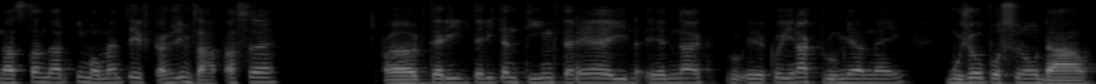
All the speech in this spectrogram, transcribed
nadstandardní momenty v každém zápase, který, který ten tým, který je jednak, jako jinak průměrný, můžou posunout dál.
